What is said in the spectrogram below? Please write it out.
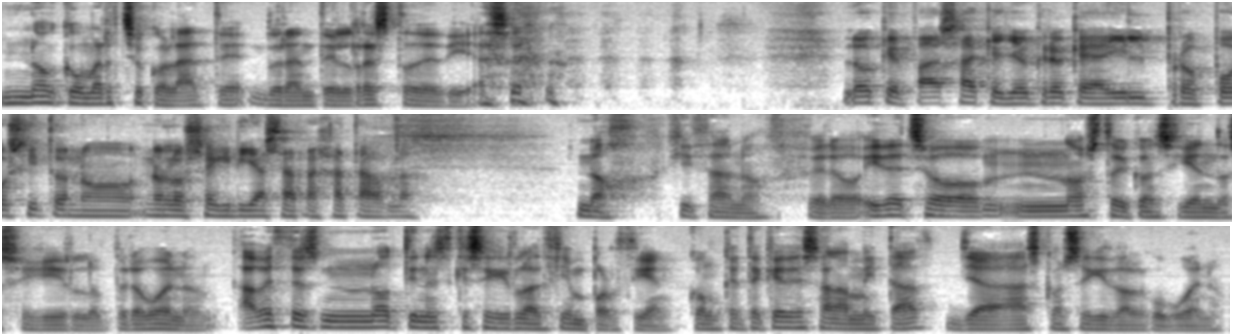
no comer chocolate durante el resto de días. Lo que pasa que yo creo que ahí el propósito no, no lo seguirías a rajatabla. No, quizá no, pero y de hecho no estoy consiguiendo seguirlo, pero bueno, a veces no tienes que seguirlo al 100%, con que te quedes a la mitad ya has conseguido algo bueno.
